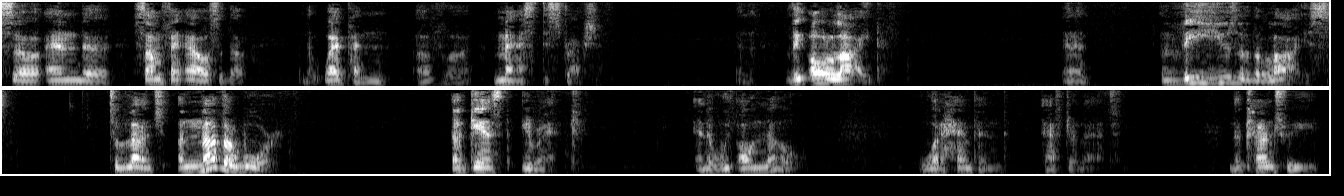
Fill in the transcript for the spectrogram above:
So, and uh, something else, the, the weapon of uh, mass destruction. And they all lied. And they used the lies to launch another war against Iraq. And we all know what happened after that. The country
